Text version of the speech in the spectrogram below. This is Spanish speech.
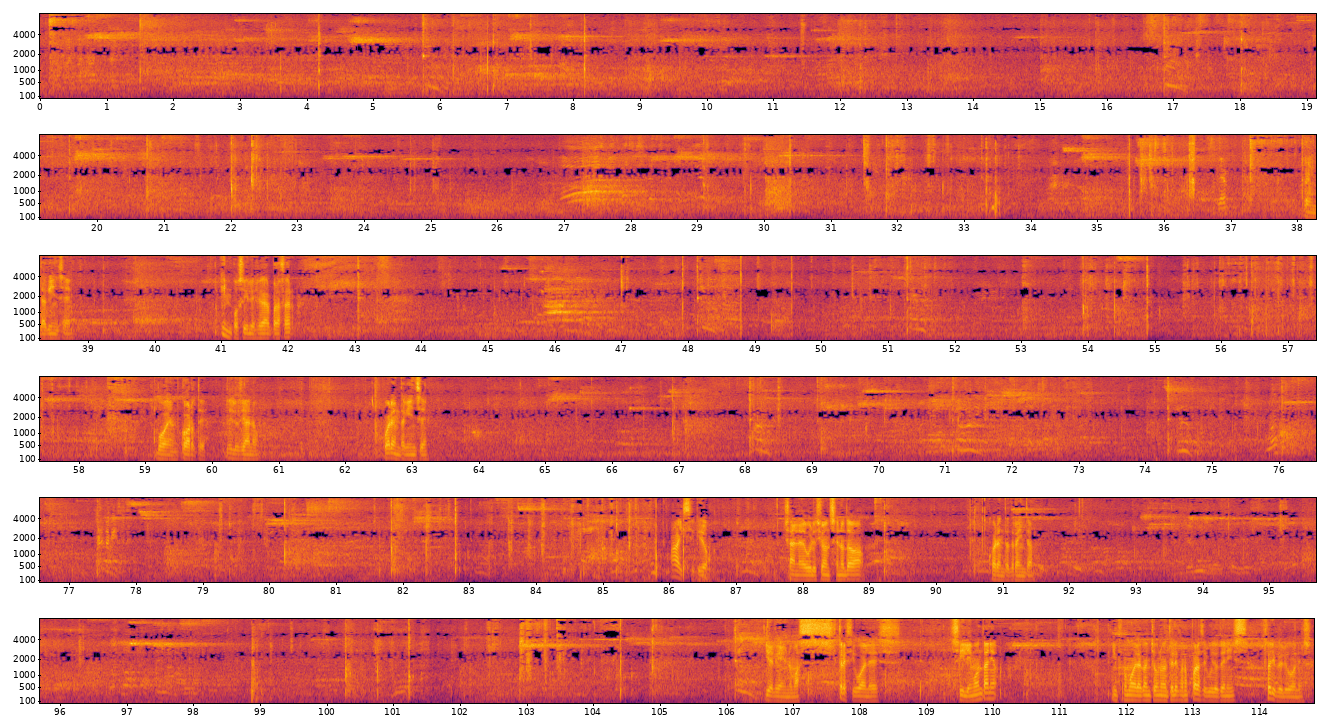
Bien. 30-15. Imposible llegar para Fer. Buen corte de Luciano. 40-15. Ay, se quedó. Ya en la devolución se notaba 40-30. Y el game nomás. Tres iguales. Sile y Montaña. Informó de la cancha uno de teléfonos para circuito tenis. Felipe Lugones.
